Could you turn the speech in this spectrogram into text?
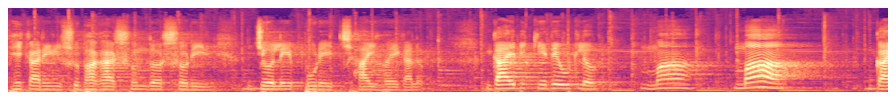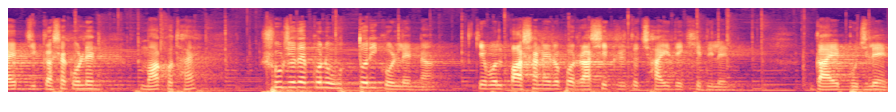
ভিকারিনী সুভাগার সুন্দর শরীর জ্বলে পুড়ে ছাই হয়ে গেল। গায়েবী কেঁদে উঠল, মা মা! গায়েব জিজ্ঞাসা করলেন, মা কোথায়? সূর্যদেব কোনো উত্তরই করলেন না। কেবল পাষাণের ওপর রাশিকৃত ছাই দেখিয়ে দিলেন। গায়েব বুঝলেন,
